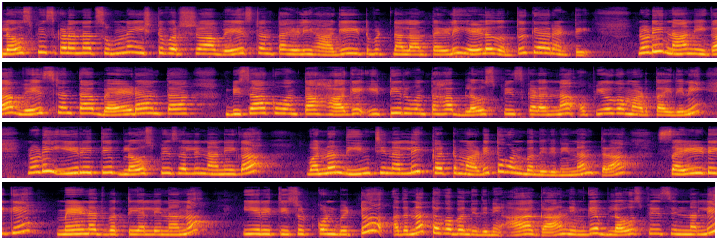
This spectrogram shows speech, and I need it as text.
ಬ್ಲೌಸ್ ಪೀಸ್ಗಳನ್ನು ಸುಮ್ಮನೆ ಇಷ್ಟು ವರ್ಷ ವೇಸ್ಟ್ ಅಂತ ಹೇಳಿ ಹಾಗೆ ಇಟ್ಬಿಟ್ನಲ್ಲ ಅಂತ ಹೇಳಿ ಹೇಳೋದಂತೂ ಗ್ಯಾರಂಟಿ. ನೋಡಿ, ನಾನೀಗ ವೇಸ್ಟ್ ಅಂತ, ಬೇಡ ಅಂತ ಬಿಸಾಕುವಂಥ ಹಾಗೆ ಇಟ್ಟಿರುವಂತಹ ಬ್ಲೌಸ್ ಪೀಸ್ಗಳನ್ನು ಉಪಯೋಗ ಮಾಡ್ತಾ ಇದ್ದೀನಿ. ನೋಡಿ, ಈ ರೀತಿ ಬ್ಲೌಸ್ ಪೀಸಲ್ಲಿ ನಾನೀಗ ಒಂದೊಂದು ಇಂಚಿನಲ್ಲಿ ಕಟ್ ಮಾಡಿ ತೊಗೊಂಡು ಬಂದಿದ್ದೀನಿ. ನಂತರ ಸೈಡಿಗೆ ಮೇಣದ ಬತ್ತಿಯಲ್ಲಿ ನಾನು ಈ ರೀತಿ ಸುಟ್ಕೊಂಡ್ಬಿಟ್ಟು ಅದನ್ನು ತೊಗೊಬಂದಿದ್ದೀನಿ. ಆಗ ನಿಮಗೆ ಬ್ಲೌಸ್ ಪೀಸಿನಲ್ಲಿ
